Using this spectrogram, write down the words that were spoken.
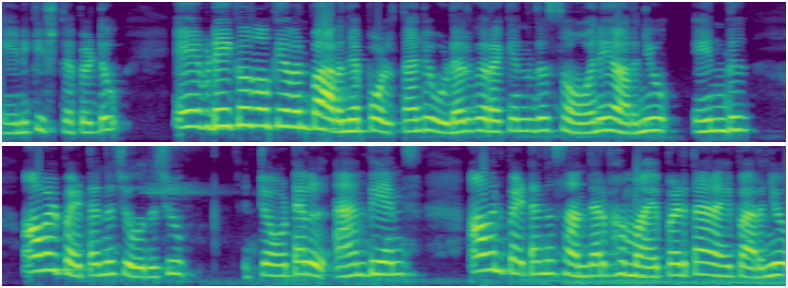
എനിക്കിഷ്ടപ്പെട്ടു എവിടേക്കോ നോക്കി അവൻ പറഞ്ഞപ്പോൾ തന്റെ ഉടൽ വിറയ്ക്കുന്നത് സോനെ അറിഞ്ഞു. എന്ത്? അവൾ പെട്ടെന്ന് ചോദിച്ചു. ടോട്ടൽ ആംബിയൻസ് അവൻ പെട്ടെന്ന് സന്ദർഭം മയപ്പെടുത്താനായി പറഞ്ഞു.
